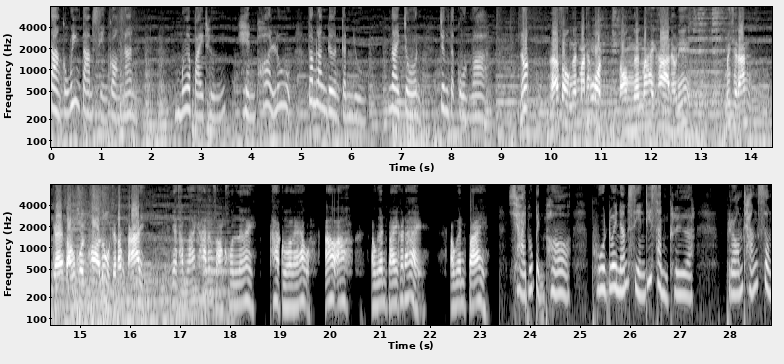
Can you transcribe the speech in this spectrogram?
ต่างก็วิ่งตามเสียงกลองนั่น เมื่อไปถึงเห็นพ่อลูกกำลังเดินกันอยู่ นายโจรจึงตะโกนว่า หยุด แล้วส่งเงินมาทั้งหมด ส่งเงินมาให้ข้าเดี๋ยวนี้ ไม่ฉะนั้น แกสองคนพ่อลูกจะต้องตาย อย่าทำร้ายข้าทั้งสองคนเลย ข้ากลัวแล้ว เอาเอาเอาเงินไปก็ได้ เอาเงินไป ชายผู้เป็นพ่อ พูดด้วยน้ำเสียงที่สั่นเครือ พร้อมทั้งส่ง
